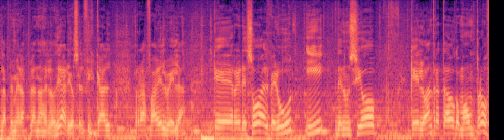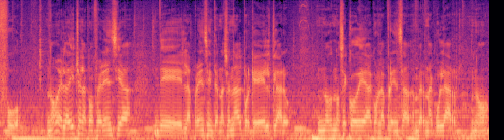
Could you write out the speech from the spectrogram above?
las primeras planas de los diarios, el fiscal Rafael Vela, que regresó al Perú y denunció que lo han tratado como a un prófugo. ¿no? Él ha dicho en la conferencia de la prensa internacional, porque él, claro, no, se codea con la prensa vernacular, ¿no?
